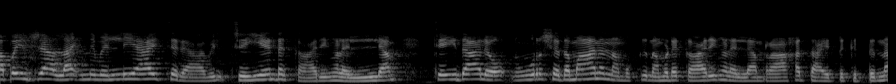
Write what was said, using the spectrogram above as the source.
അപ്പോൾ ഇൻഷാ അല്ലാ ഇന്ന് വെള്ളിയാഴ്ച രാവിലെ ചെയ്യേണ്ട കാര്യങ്ങളെല്ലാം ചെയ്താലോ നൂറ് ശതമാനം നമുക്ക് നമ്മുടെ കാര്യങ്ങളെല്ലാം റാഹത്തായിട്ട് കിട്ടുന്ന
